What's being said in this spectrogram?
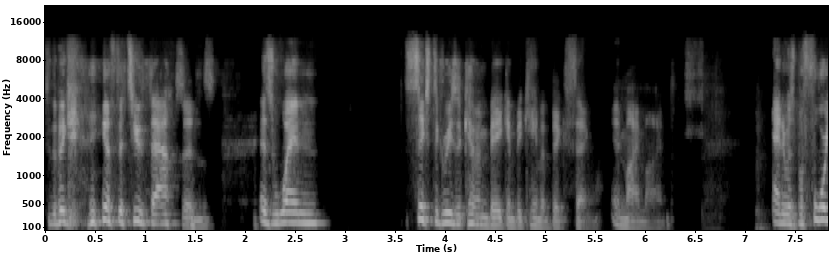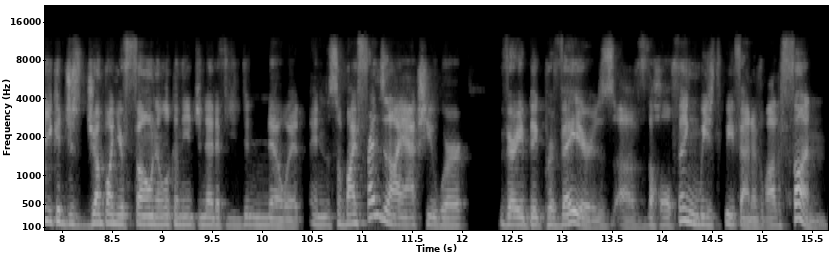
to the beginning of the 2000s is when Six Degrees of Kevin Bacon became a big thing in my mind. And it was before you could just jump on your phone and look on the internet if you didn't know it. And so my friends and I actually were very big purveyors of the whole thing. We, we found it a lot of fun.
